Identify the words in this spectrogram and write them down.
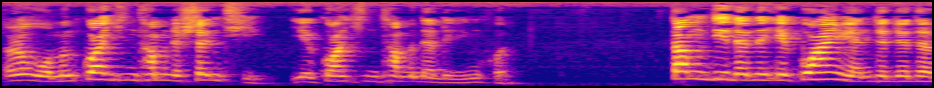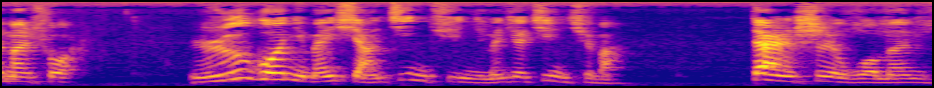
而我们关心他们的身体，也关心他们的灵魂。当地的那些官员对对他们说：‘如果你们想进去，你们就进去吧。’但是我们。”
